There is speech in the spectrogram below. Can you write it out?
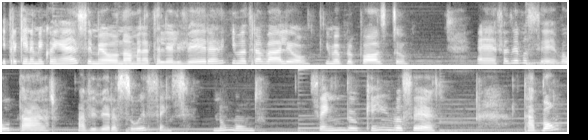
E para quem não me conhece, meu nome é Natalia Oliveira e meu trabalho e meu propósito é fazer você voltar a viver a sua essência no mundo, sendo quem você é. Tá bom?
